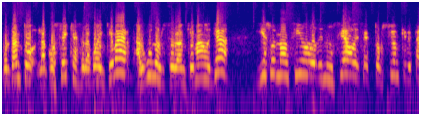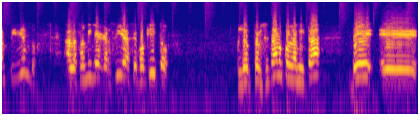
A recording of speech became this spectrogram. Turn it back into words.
por tanto, la cosecha se la pueden quemar, algunos se lo han quemado ya, y eso no han sido denunciados, esa extorsión que le están pidiendo. A la familia García hace poquito le presentaron con la mitad de eh,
